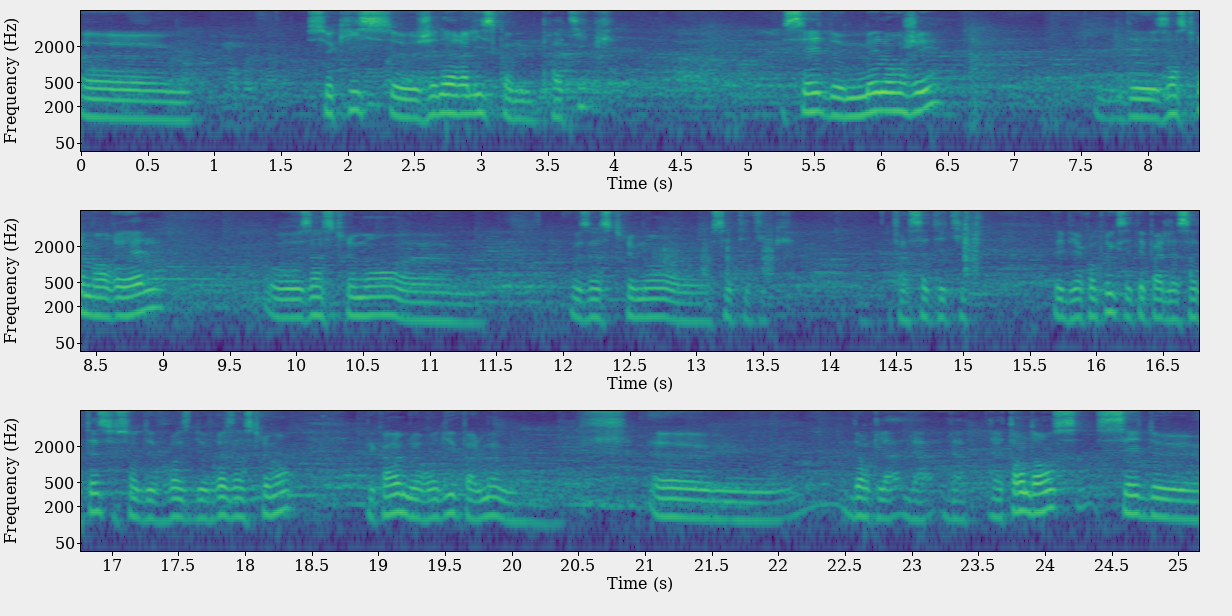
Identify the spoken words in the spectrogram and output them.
ce qui se généralise comme pratique, c'est de mélanger des instruments réels aux instruments, euh, aux instruments euh, synthétiques. Enfin, synthétiques. Vous avez bien compris que ce n'était pas de la synthèse, ce sont de vrais instruments, mais quand même le rendu n'est pas le même. Euh, donc la, la tendance, c'est de,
